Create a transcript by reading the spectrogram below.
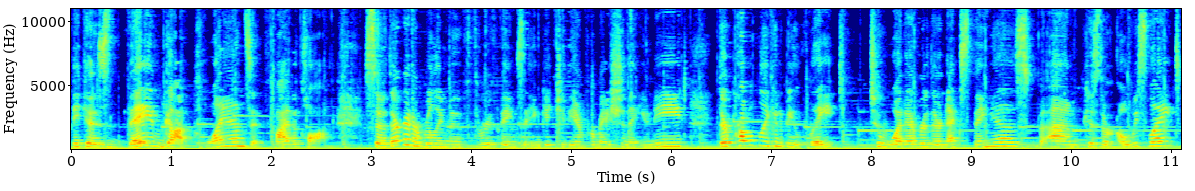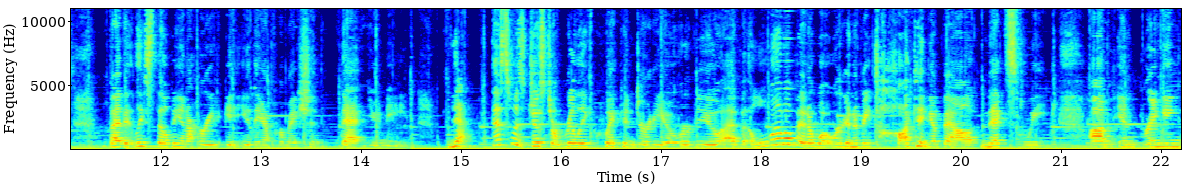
because they've got plans at 5 o'clock. So they're going to really move through things and get you the information that you need. They're probably going to be late to whatever their next thing is because um, they're always late, but at least they'll be in a hurry to get you the information that you need. Now, this was just a really quick and dirty overview of a little bit of what we're going to be talking about next week um, in bringing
